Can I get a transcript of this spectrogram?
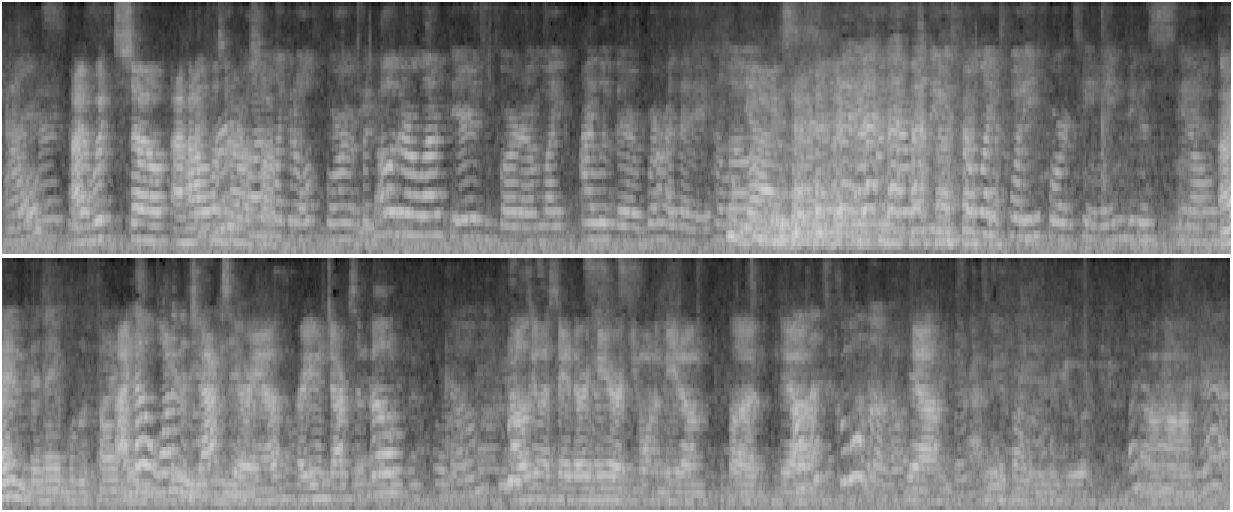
Howls? I would. So uh, how I've was heard it? it on like an old forum. It's like, oh, there are a lot of Therians in Florida. I'm like, I live there. Where are they? Hello. Yeah, exactly. Everything- Everything is from like 2014 because you know. I haven't been able to find. I know one in the theories Jacks area. Are you in Jacksonville? No. I was gonna say they're here if you want to meet them, but yeah. Oh, that's cool though. Yeah. I need to find them in New York. Yeah.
